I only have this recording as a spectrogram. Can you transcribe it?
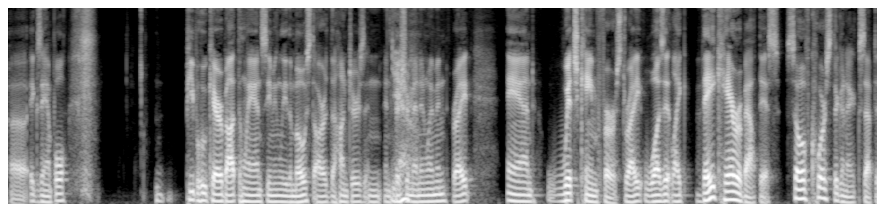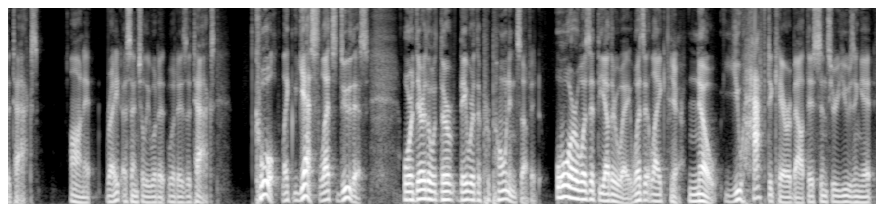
uh, example, people who care about the land seemingly the most are the hunters and, and Yeah. fishermen and women, right? And which came first, right? Was it like they care about this, so of course they're going to accept a tax on it, right? Essentially, what it, what is a tax? Cool, like yes, let's do this. Or they're the they're, they were the proponents of it, or was it the other way? Was it like Yeah. no, you have to care about this since you're using it.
